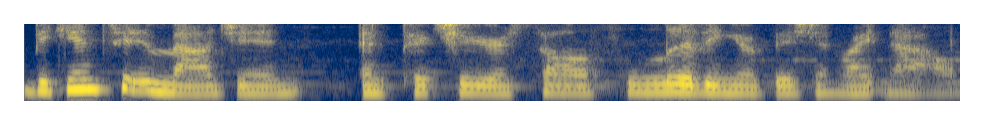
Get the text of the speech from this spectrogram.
Begin to imagine and picture yourself living your vision right now.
